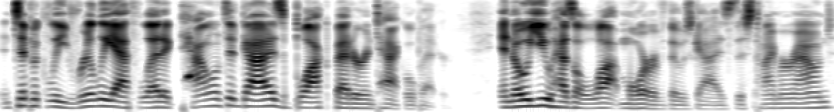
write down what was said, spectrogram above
and typically really athletic, talented guys block better and tackle better. And OU has a lot more of those guys this time around,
